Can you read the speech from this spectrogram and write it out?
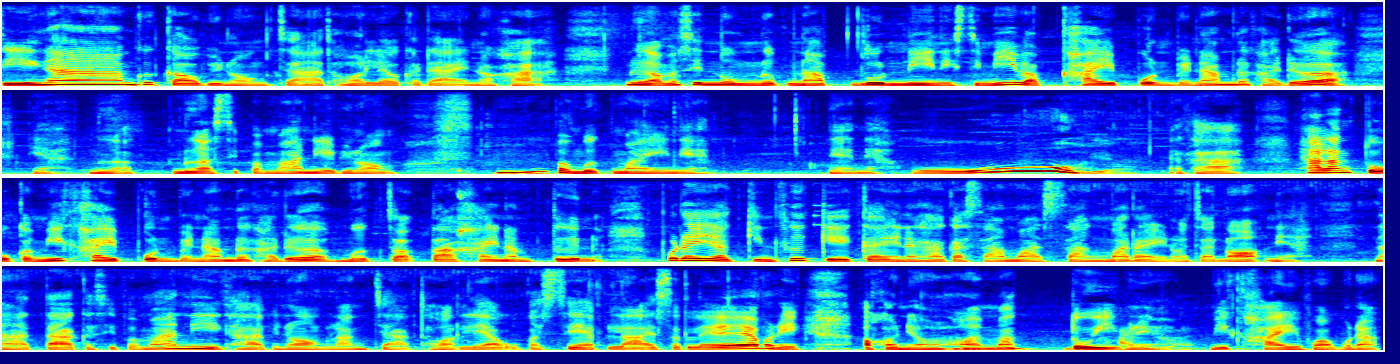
สีงามคือเกาพี่น้องจ้าทอดแล้วก็ได้เนาะค่ะเนื้อมันสินุ่มนึบนับรุ่นนี้นี่สิมีแบบไข่ป่นไปน้ำเด้อค่ะเด้อเนี่ยเนื้อเนื้อสิประมาณนี้พี่น้องอืมปลาหมึกใหม่เนี่ยเนี่ยเนี่ยโอ้เดี๋ยวนะคะหาลังโตก็มีไข่ป่นไปน้ำเด้อค่ะเด้อหมึกเจาะตาไข่น้ำตื่นผู้ใดอยากกินคือเก๋ไก่นะคะก็สามารถสั่งมาได้เนาะจ้ะเนาะเนี่ยหน้าตากระสิประมาณนี้ค่ะ พี่น้องหลังจากทอดแล้วก็แซ่บหลายสักแล้วบัดนี้เอาข้าวเหนียวหอนมักตุยมาเนี่ยมีไข่พร้อมพุ่นน่ะ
